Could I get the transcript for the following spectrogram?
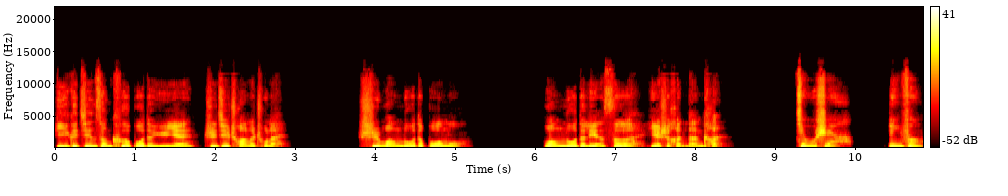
一个尖酸刻薄的语言直接传了出来，是王洛的伯母。王洛的脸色也是很难看。就是啊，林峰，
